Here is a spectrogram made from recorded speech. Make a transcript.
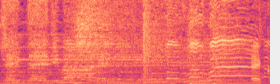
Gente di mare. Ecco,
